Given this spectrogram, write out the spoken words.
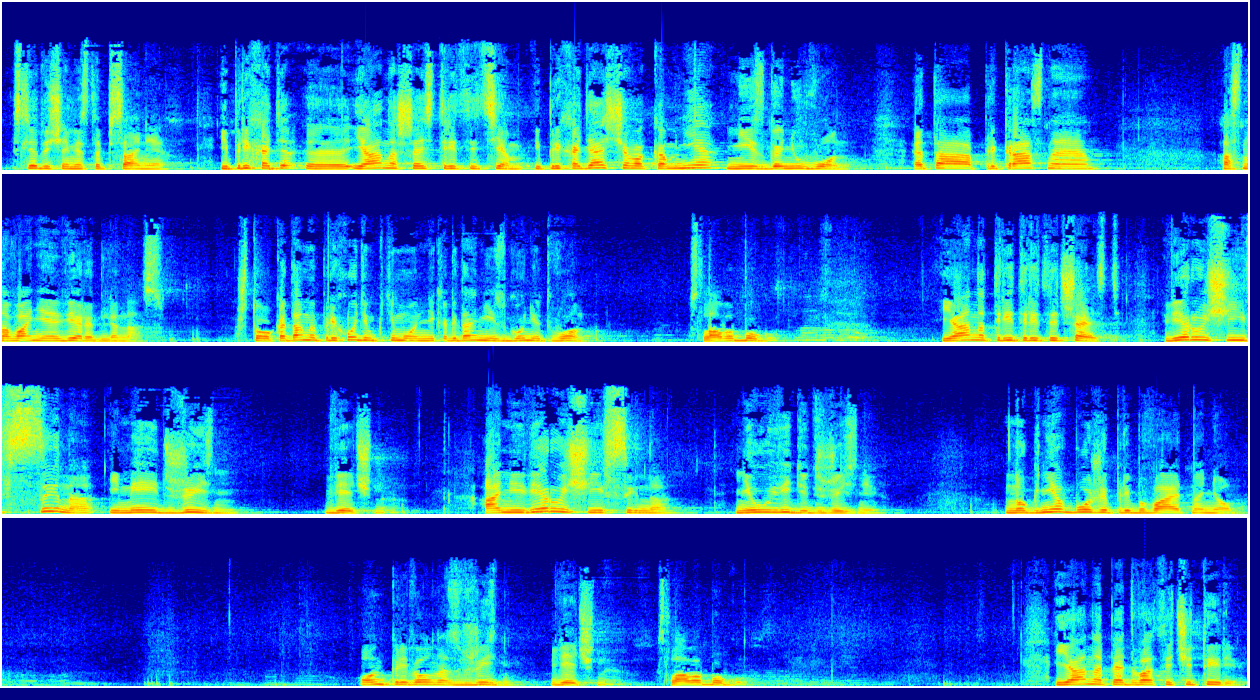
Следующее местописание. И приходя, э, Иоанна 6,37. «И приходящего ко мне не изгоню вон». Это прекрасное основание веры для нас, что когда мы приходим к Нему, Он никогда не изгонит вон. Слава Богу. Иоанна 3,36. «Верующий в Сына имеет жизнь вечную, а неверующий в Сына не увидит жизни, но гнев Божий пребывает на нем». Он привел нас в жизнь вечную. Слава Богу. Иоанна 5:24.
